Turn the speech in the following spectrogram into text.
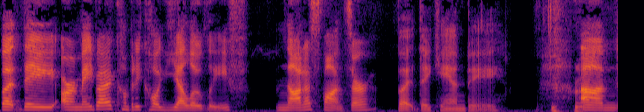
but they are made by a company called Yellow Leaf. Not a sponsor, but they can be. um,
